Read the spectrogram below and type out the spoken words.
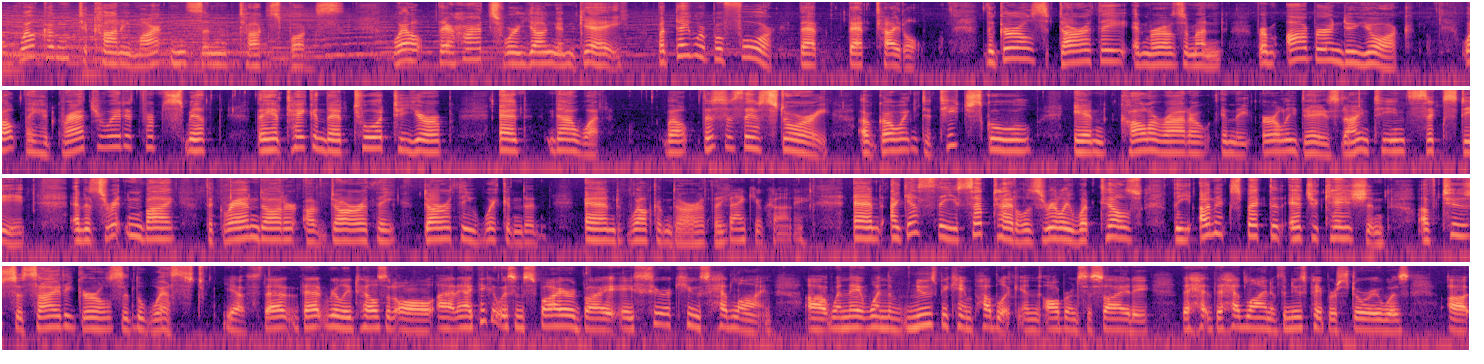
Welcome to Connie Martinson Talks Books. Well, their hearts were young and gay, but they were before that, that title. The girls, Dorothy and Rosamond, from Auburn, New York, well, they had graduated from Smith, they had taken that tour to Europe, and now what? Well, this is their story of going to teach school in Colorado in the early days, 1916. And it's written by the granddaughter of Dorothy, Dorothy Wickenden. And welcome, Dorothy. Thank you, Connie. And I guess the subtitle is really what tells the unexpected education of two society girls in the West. Yes, that, that really tells it all. And I think it was inspired by a Syracuse headline. Uh, when, they, when the news became public in Auburn society, the, he the headline of the newspaper story was uh,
